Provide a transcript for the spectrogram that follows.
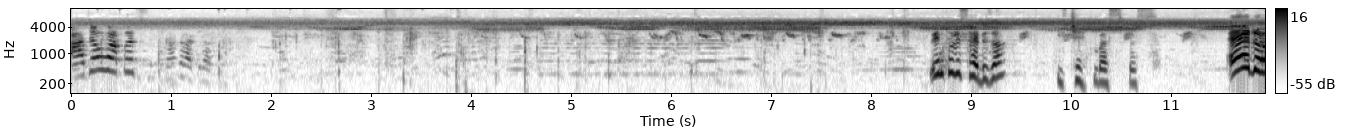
आ जाओ वापस। थोड़ी साइड जा। पीछे बस बस। एरो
